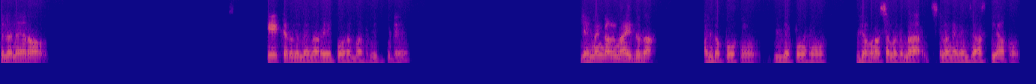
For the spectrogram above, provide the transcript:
சில நேரம் கேட்கறதுல நிறைய போற மாதிரி இருக்குது. எண்ணங்கள்னா இதுதான். அங்க போகும் இங்க போகும் கவனம் சிலதுல சில நேரம் ஜாஸ்தி ஆகும்.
